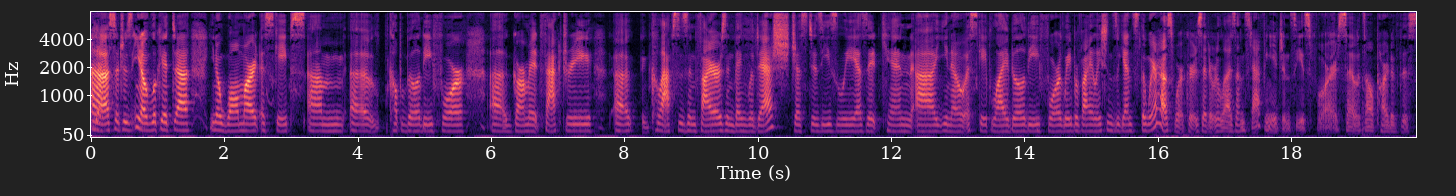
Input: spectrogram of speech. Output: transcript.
uh, such as you know, look at uh, you know Walmart escapes um, uh, culpability for uh, garment factory uh, collapses and fires in Bangladesh just as easily as it can uh, you know escape liability for labor violations against the warehouse workers that it relies on staffing agencies for. So it's all part of this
